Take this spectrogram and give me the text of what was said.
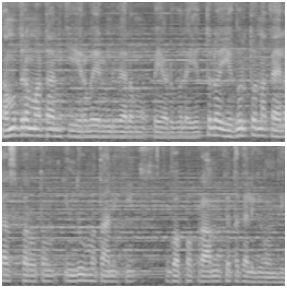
సముద్ర మఠానికి ఇరవై రెండు వేల ముప్పై అడుగుల ఎత్తులో ఎగురుతున్న కైలాస పర్వతం హిందూ మతానికి గొప్ప ప్రాముఖ్యత కలిగి ఉంది.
